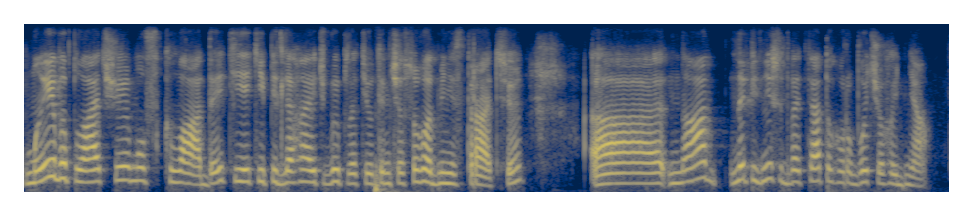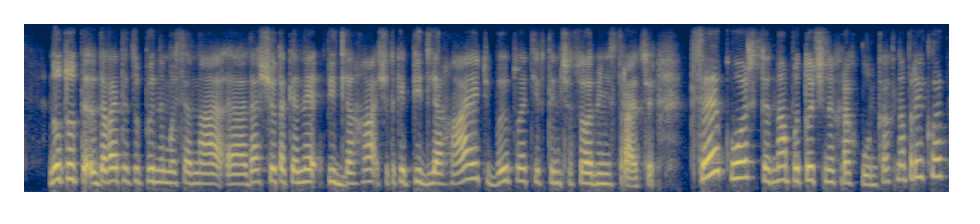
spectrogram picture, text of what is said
ми виплачуємо вклади, ті, які підлягають виплаті у тимчасову адміністрацію, на не пізніше 20-го робочого дня. Ну тут е, давайте зупинимося на е, да, що таке не підлягає, що таке підлягають виплаті в тимчасову адміністрацію. Це кошти на поточних рахунках, наприклад,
